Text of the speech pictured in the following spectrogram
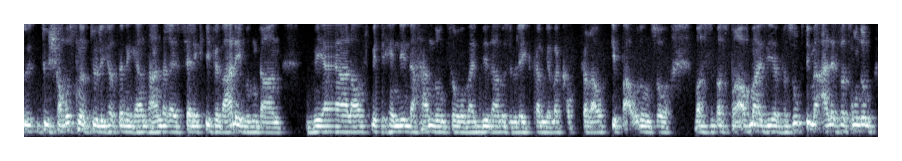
du, du schaust natürlich, hast eine ganz andere selektive Wahrnehmung dann. Wer läuft mit Handy in der Hand und so, weil wir damals überlegt haben, wir haben Kopfhörer aufgebaut und so. Was, was braucht man? Also ihr versucht immer alles, was rund um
